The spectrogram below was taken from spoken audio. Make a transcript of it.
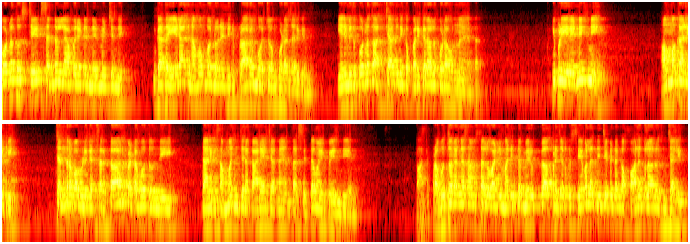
కోట్లతో స్టేట్ సెంట్రల్ ల్యాబొరేటరీ నిర్మించింది. గత ఏడాది నవంబర్లోనే దీని ప్రారంభోత్సవం కూడా జరిగింది. ఎనిమిది కోట్లతో అత్యాధునిక పరికరాలు కూడా ఉన్నాయట. ఇప్పుడు ఈ రెండింటిని అమ్మకానికి చంద్రబాబు నాయుడు గారి సర్కారు పెట్టబోతోంది. దానికి సంబంధించిన కార్యాచరణ అంతా సిద్ధమైపోయింది అని. పాత ప్రభుత్వ రంగ సంస్థలు వాటిని మరింత మెరుగ్గా ప్రజలకు సేవలు అందించే విధంగా పాలకులు ఆలోచించాలి.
